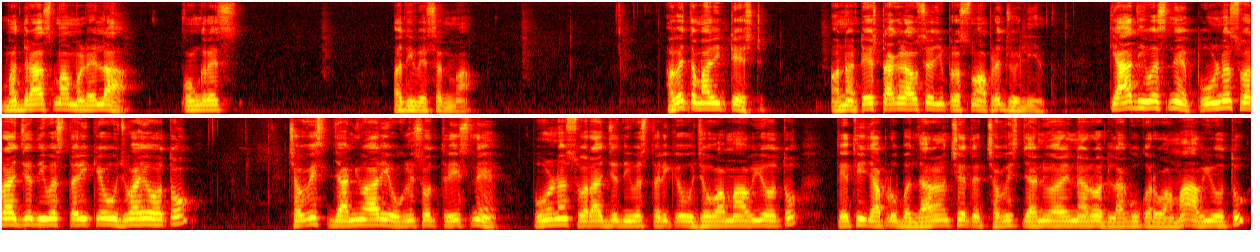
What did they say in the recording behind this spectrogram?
મદ્રાસમાં મળેલા કોંગ્રેસ અધિવેશનમાં. હવે તમારી ટેસ્ટ. અને ટેસ્ટ આગળ આવશે, હજી પ્રશ્નો આપણે જોઈ લઈએ. કયા દિવસને પૂર્ણ સ્વરાજ્ય દિવસ તરીકે ઉજવાયો હતો? છવ્વીસ જાન્યુઆરી ઓગણીસો ત્રીસને પૂર્ણ સ્વરાજ્ય દિવસ તરીકે ઉજવવામાં આવ્યો હતો. તેથી જ આપણું બંધારણ છે તે છવ્વીસ જાન્યુઆરીના રોજ લાગુ કરવામાં આવ્યું હતું.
